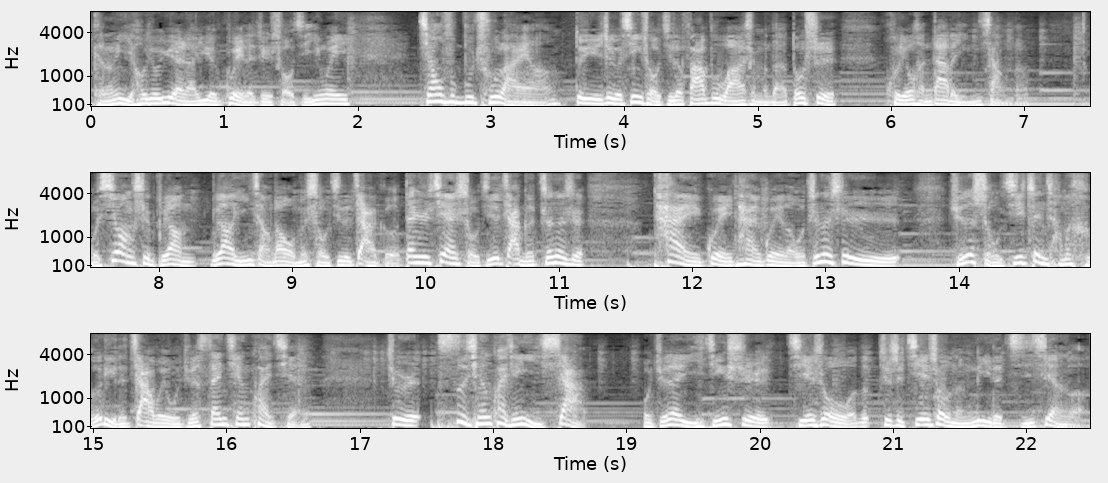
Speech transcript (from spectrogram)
可能以后就越来越贵了这个手机，因为。交付不出来啊！对于这个新手机的发布啊什么的，都是会有很大的影响的。我希望是不要不要影响到我们手机的价格。但是现在手机的价格真的是太贵太贵了，我真的是觉得手机正常的合理的价位，我觉得三千块钱，就是四千块钱以下，我觉得已经是接受我的就是接受能力的极限了。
